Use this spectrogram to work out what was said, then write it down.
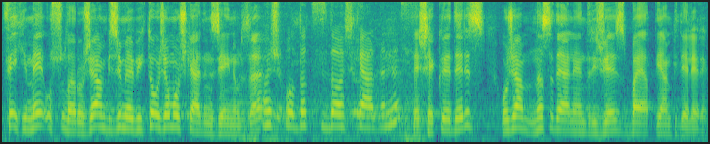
Fehime Usular Hocam bizimle birlikte. Hocam hoş geldiniz yayınımıza. Hoş bulduk. Siz de hoş geldiniz. Teşekkür ederiz. Hocam nasıl değerlendireceğiz bayatlayan pideleri?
